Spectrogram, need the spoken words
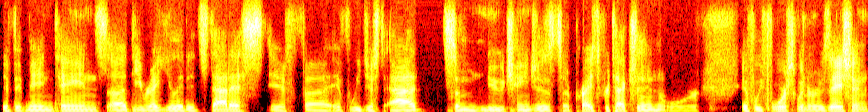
if it maintains uh, deregulated status, if uh, if we just add some new changes to price protection, or if we force winterization.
